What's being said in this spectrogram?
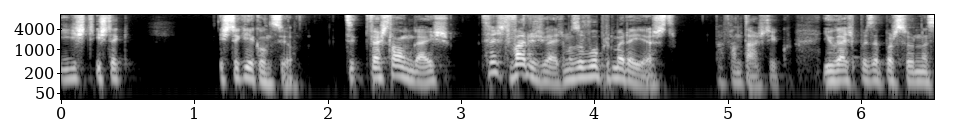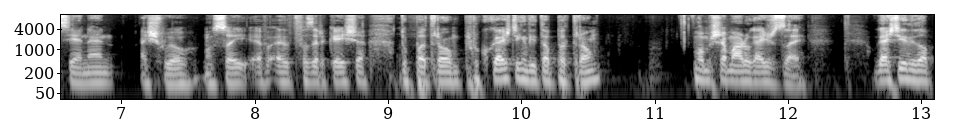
isto, isto, aqui, isto aqui aconteceu. Tiveste lá um gajo, tiveste vários gajos, mas eu vou primeiro a este. Pá, fantástico. E o gajo depois apareceu na CNN, acho eu, não sei, a, a fazer queixa do patrão, porque o gajo tinha dito ao patrão: vamos chamar o gajo Zé. O gajo tinha dito ao,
